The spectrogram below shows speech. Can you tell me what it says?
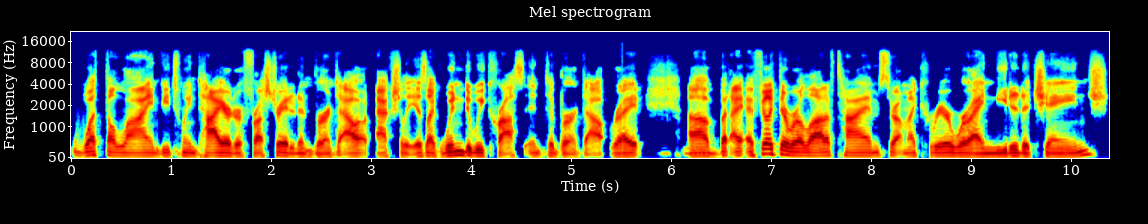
what the line between tired or frustrated and burnt out actually is like when do we cross into burnt out right mm-hmm. uh, but I, I, feel like there were a lot of times throughout my career where i needed a change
